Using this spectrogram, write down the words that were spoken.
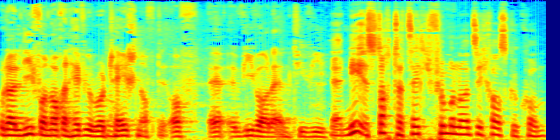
oder lief er noch in Heavy Rotation auf, auf äh, Viva oder MTV? Ja, nee, ist doch tatsächlich 95 rausgekommen.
